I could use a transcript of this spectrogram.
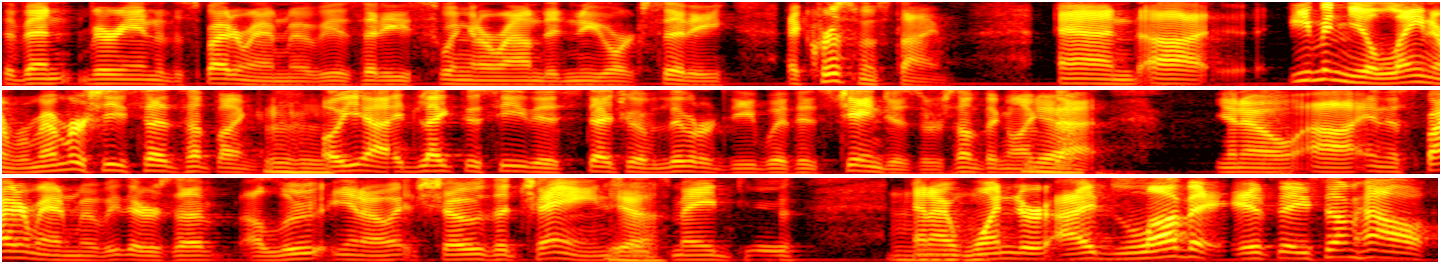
the ven- very end of the Spider Man movie is that he's swinging around in New York City at Christmas time. And uh, even Yelena, remember she said something, Mm-hmm. oh, yeah, I'd like to see the Statue of Liberty with its changes or something like Yeah. that. You know, uh, in the Spider-Man movie, there's a, a you know, it shows a change Yeah. that's made to, and I wonder, I'd love it if they somehow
